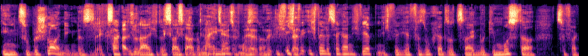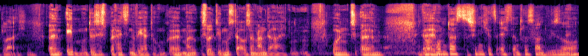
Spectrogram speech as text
ihn zu beschleunigen. Das ist exakt also, gleiche, das gleiche Argumentationsmuster. Eine, äh, ich, ich, ich will das ja gar nicht werten. Ich will ja versuchen ja sozusagen nur die Muster zu vergleichen. Ähm, eben, und das ist bereits eine Wertung. Äh, man sollte die Muster auseinanderhalten. Und, ähm, Warum ähm, das? Das finde ich jetzt echt interessant. Wieso?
